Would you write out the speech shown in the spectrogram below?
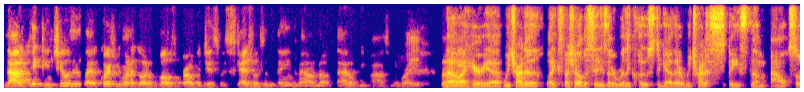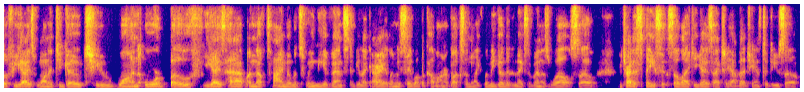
Now to pick and choose it, like, of course, we want to go to both, bro, but just with schedules and things, and I don't know if that'll be possible. right. Bro, no, we- I hear you. We try to like, especially all the cities that are really close together. We try to space them out. So if you guys wanted to go to one or both, you guys have enough time in between the events to be like, all right, let me save up a couple hundred bucks and like let me go to the next event as well. So we try to space it so like you guys actually have that chance to do so.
